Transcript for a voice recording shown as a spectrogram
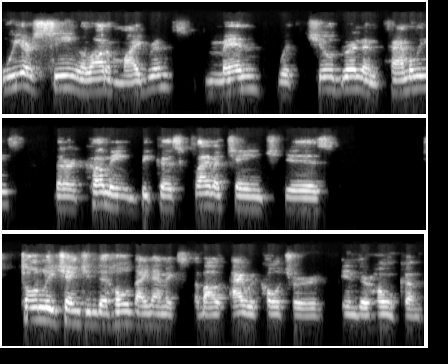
we are seeing a lot of migrants, men with children and families that are coming because climate change is totally changing the whole dynamics about agriculture in their home com-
